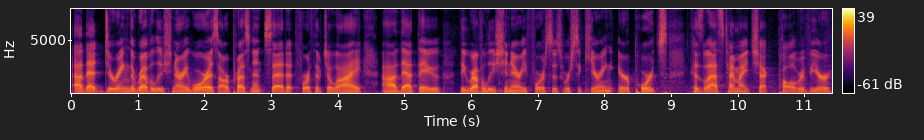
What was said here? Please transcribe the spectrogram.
uh, that during the revolutionary war as our president said at 4th of july uh, that they the revolutionary forces were securing airports. Because last time i checked paul revere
